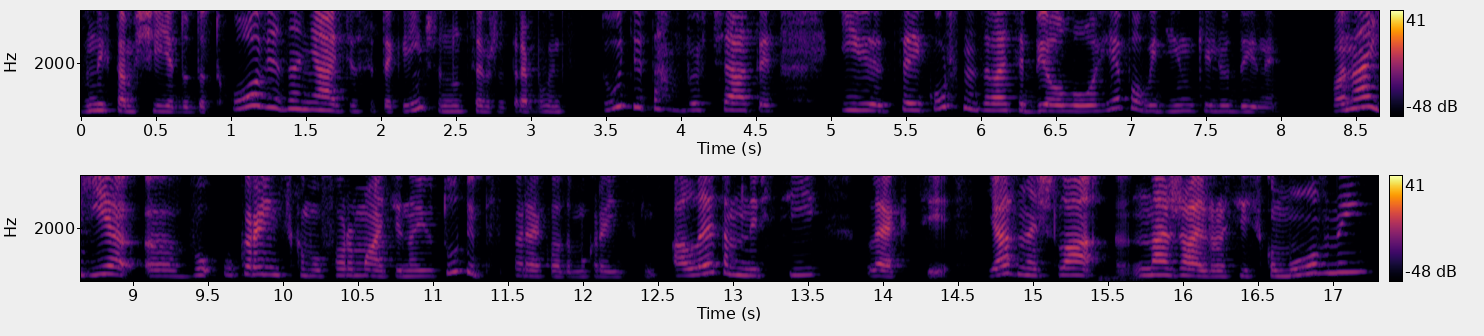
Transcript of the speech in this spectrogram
в них там ще є додаткові заняття, все таке інше. Ну, це вже треба в інституті там вивчати. І цей курс називається Біологія поведінки людини. Вона є е, в українському форматі на Ютубі з перекладом українським, але там не всі лекції. Я знайшла, е, на жаль, російськомовний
